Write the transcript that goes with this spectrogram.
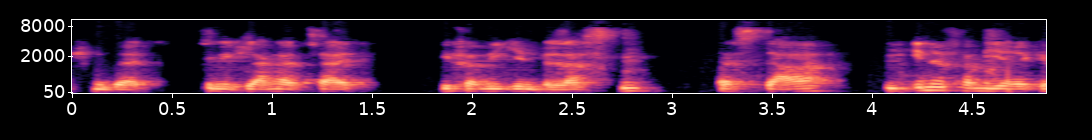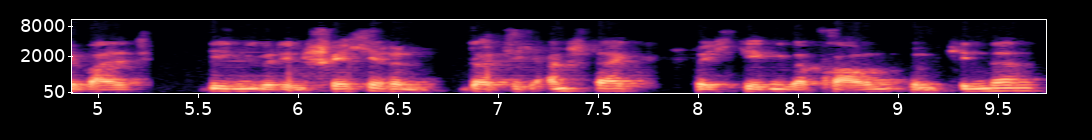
schon seit ziemlich langer Zeit die Familien belasten, dass da die innerfamiliäre Gewalt gegenüber den Schwächeren deutlich ansteigt, sprich gegenüber Frauen und Kindern.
